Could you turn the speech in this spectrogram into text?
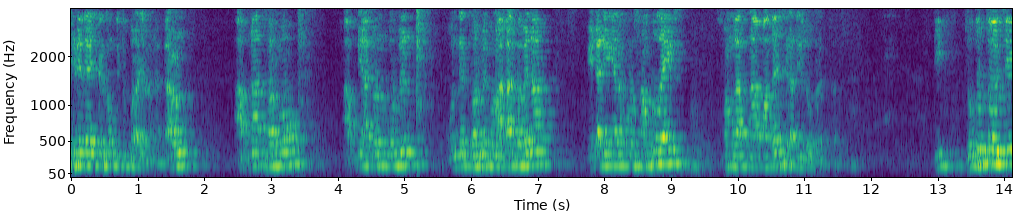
ছেড়ে দেয়, সেরকম কিছু করা যাবে না। কারণ আপনার ধর্ম, আপনি আচরণ করবেন, অন্যের ধর্মে কোনো আঘাত হবে না। এটা নিয়ে যেন কোনো সাম্প্রদায়িক সংঘাত না বাঁধে, সেটা দিয়ে লক্ষ্য রাখতে হবে। চতুর্থ হচ্ছে,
